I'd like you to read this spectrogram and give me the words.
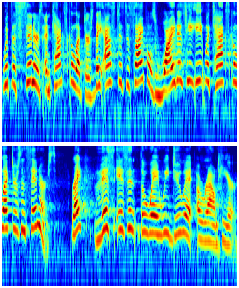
with the sinners and tax collectors. They asked his disciples, Why does he eat with tax collectors and sinners? Right? This isn't the way we do it around here.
